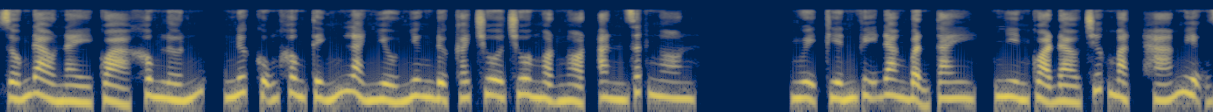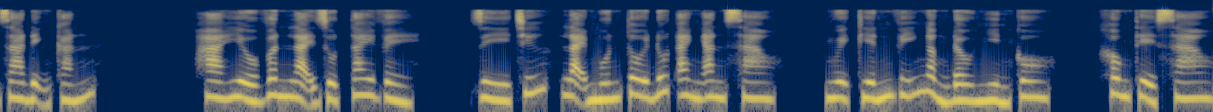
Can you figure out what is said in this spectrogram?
Giống đào này quả không lớn, nước cũng không tính là nhiều nhưng được cái chua chua ngọt ngọt ăn rất ngon. Ngụy Kiến Vĩ đang bận tay, nhìn quả đào trước mặt há miệng ra định cắn. Hà Hiểu Vân lại rụt tay về. Gì chứ, lại muốn tôi đốt anh ăn sao? Ngụy Kiến Vĩ ngẩng đầu nhìn cô. Không thể sao,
